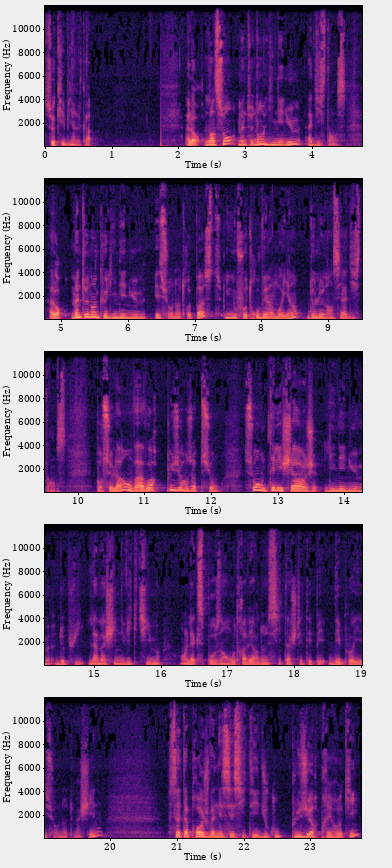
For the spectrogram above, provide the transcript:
ce qui est bien le cas. Alors, lançons maintenant l'inenum à distance. Alors, maintenant que l'inenum est sur notre poste, il nous faut trouver un moyen de le lancer à distance. Pour cela, on va avoir plusieurs options. Soit on télécharge l'inenum depuis la machine victime en l'exposant au travers d'un site HTTP déployé sur notre machine. Cette approche va nécessiter du coup plusieurs prérequis,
